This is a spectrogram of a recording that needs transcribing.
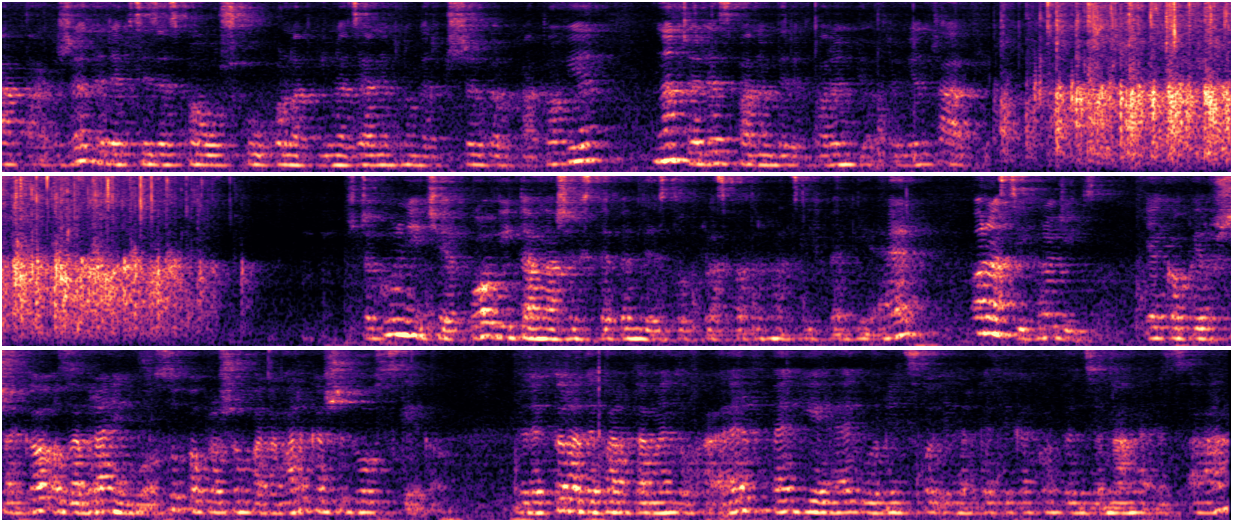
A także dyrekcję Zespołu Szkół Ponadgimnazjalnych nr 3 w Bełchatowie na czele z panem dyrektorem Piotrem Wielczarkiem. Szczególnie ciepło witam naszych stypendystów klas patronackich PGE oraz ich rodziców. Jako pierwszego o zabranie głosu poproszę pana Marka Szydłowskiego, dyrektora Departamentu HR w PGE Górnictwo i Energetyka Konwencjonalna S.A.,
